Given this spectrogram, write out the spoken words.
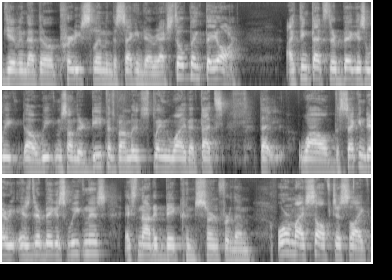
given that they were pretty slim in the secondary. I still think they are. I think that's their biggest weak, uh, weakness on their defense, but I'm going to explain why that that's that while the secondary is their biggest weakness, it's not a big concern for them or myself just like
